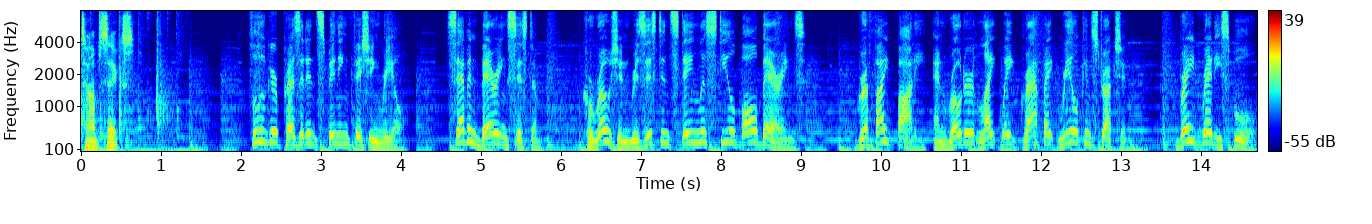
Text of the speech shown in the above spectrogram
Top 6. Pflueger President Spinning Fishing Reel. 7 bearing system. Corrosion-resistant stainless steel ball bearings. Graphite body and rotor lightweight graphite reel construction. Braid-ready spool.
